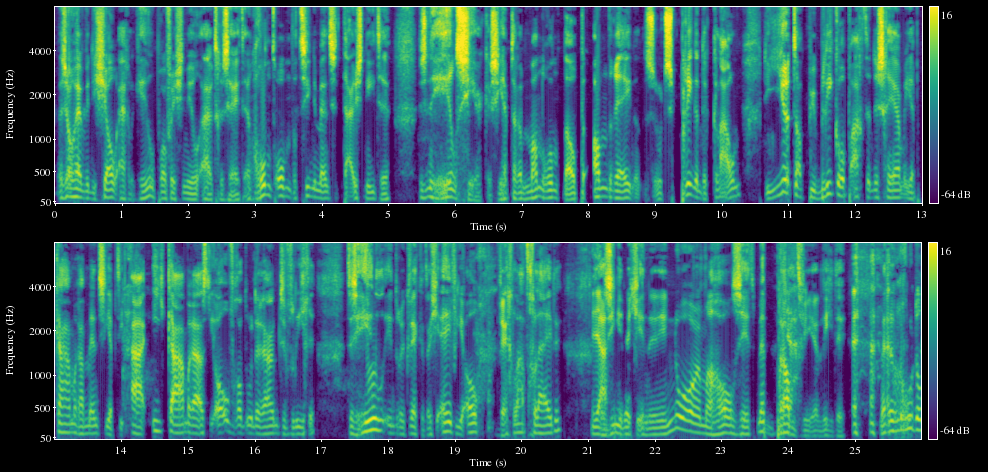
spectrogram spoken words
En zo hebben we die show eigenlijk heel professioneel uitgezet. En rondom, dat zien de mensen thuis niet. Hè. Het is een heel circus. Je hebt daar een man rondlopen, André, een soort springende clown. Die jut dat publiek op achter de schermen. Je hebt cameramensen, je hebt die AI-camera's die overal door de ruimte vliegen. Het is heel indrukwekkend. Als je even je oog weg laat glijden, ja. dan zie je dat je in een enorme hal zit met brandweerlieden. Met een roedel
